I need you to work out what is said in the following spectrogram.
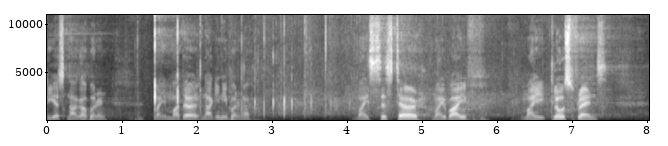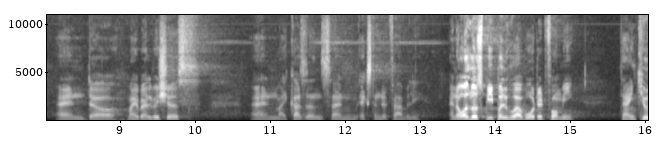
T.S. Nagabaran, my mother, Nagini Barna, my sister, my wife, my close friends, and uh, my well-wishers, and my cousins and extended family. And all those people who have voted for me thank you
